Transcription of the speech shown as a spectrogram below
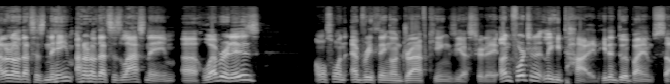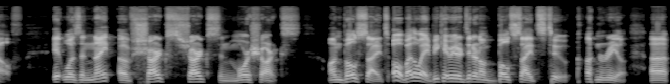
I don't know if that's his name. I don't know if that's his last name. Uh, whoever it is, almost won everything on DraftKings yesterday. Unfortunately, he tied. He didn't do it by himself. It was a night of sharks, sharks, and more sharks on both sides. Oh, by the way, BK Reader did it on both sides too. Unreal. Uh,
